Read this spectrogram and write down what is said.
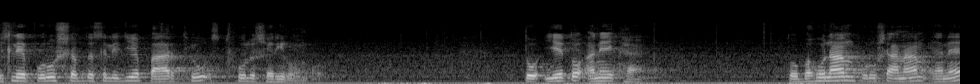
इसलिए पुरुष शब्द से लीजिए पार्थिव स्थूल शरीरों को। तो ये तो अनेक है। तो बहुनाम पुरुषानाम यानी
